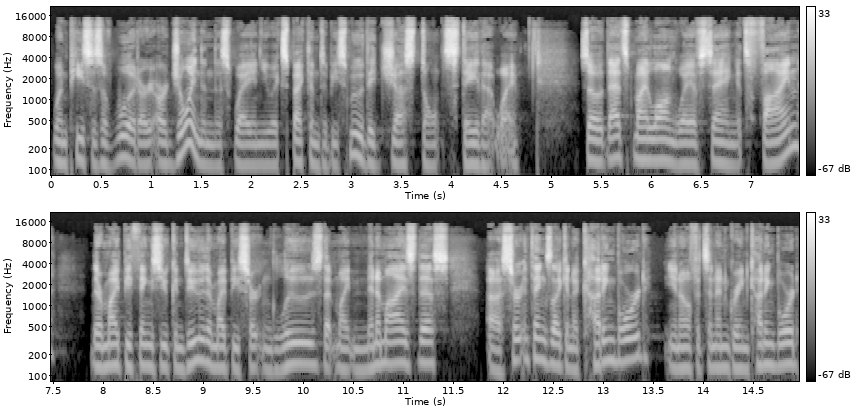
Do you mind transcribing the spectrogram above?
when pieces of wood are, are joined in this way and you expect them to be smooth. They just don't stay that way. So that's my long way of saying it's fine. There might be things you can do. There might be certain glues that might minimize this. Uh, certain things like in a cutting board, you know, if it's an end grain cutting board,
